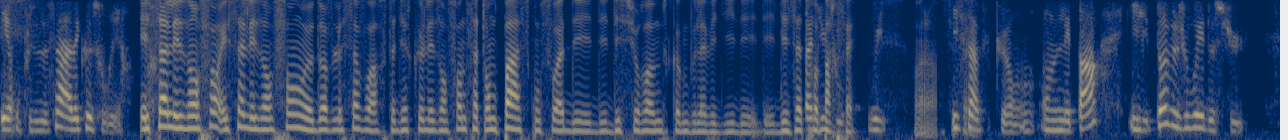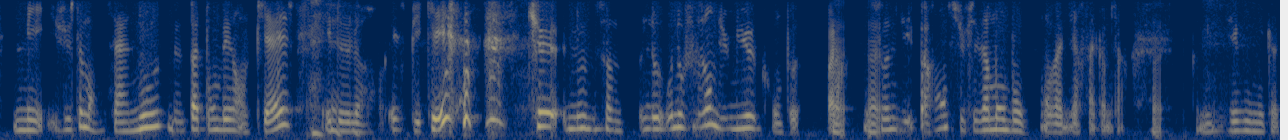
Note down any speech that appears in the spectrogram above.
Et en plus de ça, avec le sourire. Et ça, les enfants, et ça, les enfants euh, doivent le savoir. C'est-à-dire que les enfants ne s'attendent pas à ce qu'on soit des, des, surhommes, comme vous l'avez dit, des, des êtres parfaits. Oui. Voilà, Ils savent qu'on on ne l'est pas. Ils peuvent jouer dessus. Mais justement, c'est à nous de ne pas tomber dans le piège et de leur expliquer que nous, sommes, nous, faisons du mieux qu'on peut. Voilà. nous sommes des parents suffisamment bons, on va dire ça comme ça. Comme disait Winnicott.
